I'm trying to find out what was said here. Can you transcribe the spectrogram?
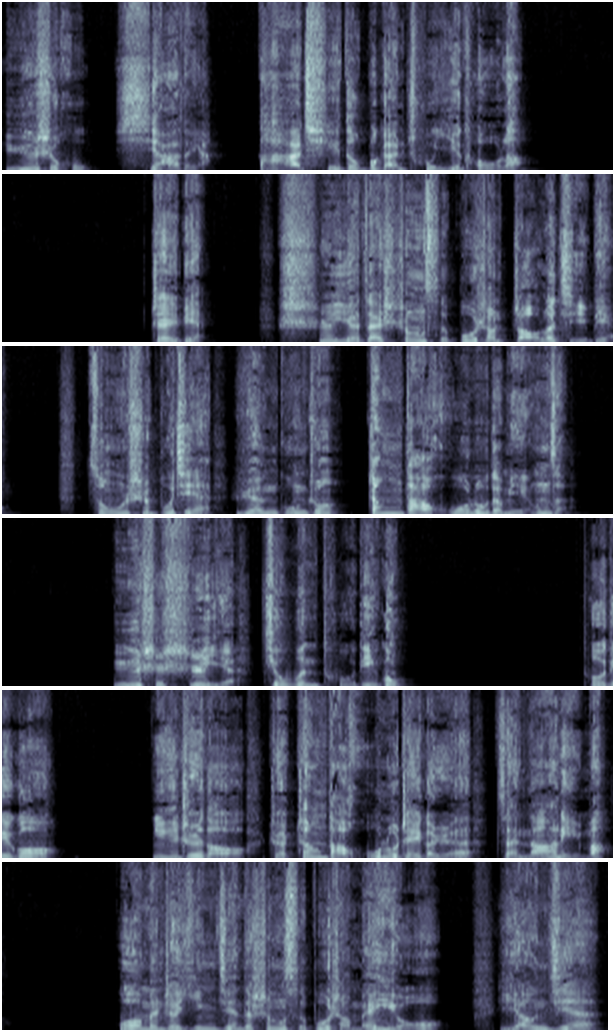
于是乎吓得呀，大气都不敢出一口了。这边，师爷在生死簿上找了几遍，总是不见袁工庄。张大葫芦的名字，于是师爷就问土地公：“土地公，你知道这张大葫芦这个人在哪里吗？我们这阴间的生死簿上没有，阳间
